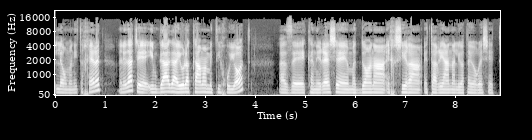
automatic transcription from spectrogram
לאומנית אחרת. אני יודעת שעם גאגה היו לה כמה מתיחויות, אז אה, כנראה שמדונה הכשירה את אריאנה להיות היורשת.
